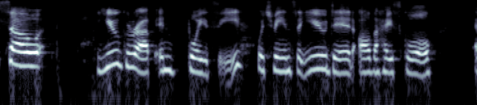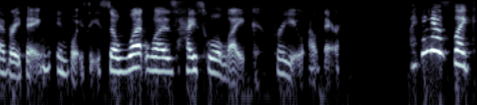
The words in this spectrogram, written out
So you grew up in Boise, which means that you did all the high school everything in Boise. So what was high school like for you out there? I think it was like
